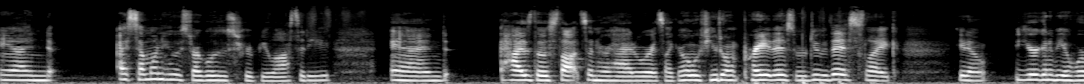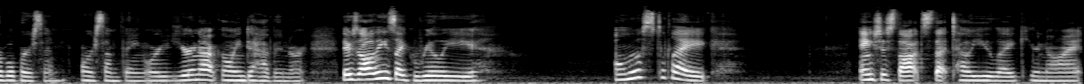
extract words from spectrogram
And as someone who struggles with scrupulosity and has those thoughts in her head where it's like, oh, if you don't pray this or do this, like, you know, you're going to be a horrible person or something, or you're not going to heaven, or there's all these like really almost like anxious thoughts that tell you like you're not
